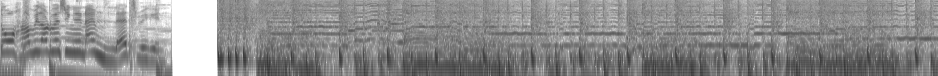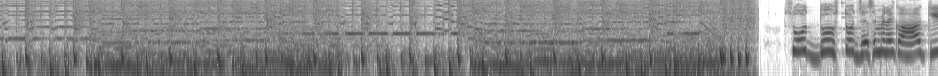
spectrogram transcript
तो हाँ without wasting any time let's begin दोस्तों, जैसे मैंने कहा कि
